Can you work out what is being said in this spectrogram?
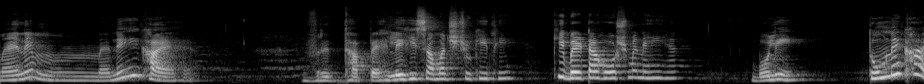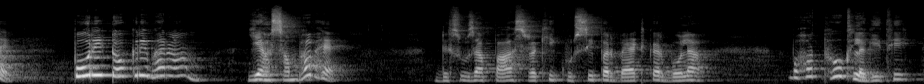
मैंने मैंने ही खाए हैं। वृद्धा पहले ही समझ चुकी थी कि बेटा होश में नहीं है। बोली, तुमने खाए? पूरी टोकरी भर आम। यह असंभव है। डिसूजा पास रखी कुर्सी पर बैठकर बोला, बहुत भूख लगी थी,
